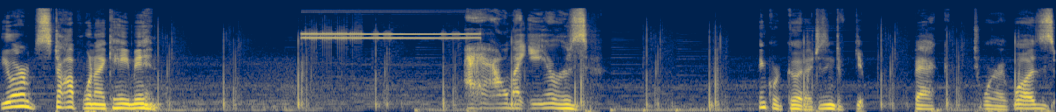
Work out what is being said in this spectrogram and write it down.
The alarm stopped when I came in. Ow, my ears. I think we're good. I just need to get back to where I was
